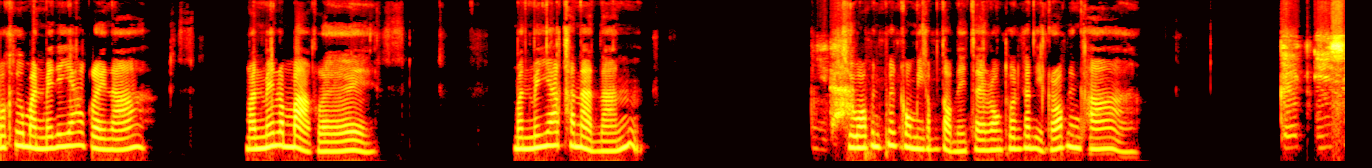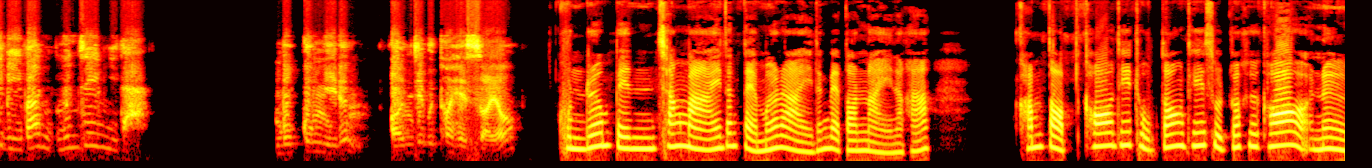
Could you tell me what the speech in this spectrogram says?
ก็คือมันไม่ได้ยากเลยนะ มันไม่ลำบากเลย มันไม่ยากขนาดนั้น 입니다. เชื่อว่าเพื่อนๆคงมีคำตอบในใจลองทวนกันอีกรอบหนึ่งค่ะ 122번 문제입니다. 목공 일은 언제부터 했어요? คุณเริ่มเป็นช่างไม้ตั้งแต่เมื่อไหร่ ตั้งแต่ตอนไหนนะคะคำตอบข้อที่ถูกต้องที่สุดก็คือข้อหนึ่ง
